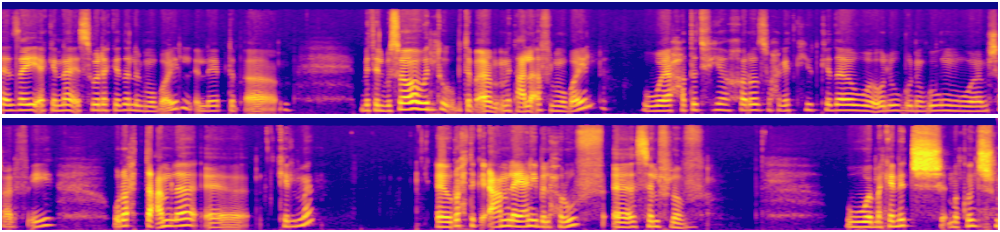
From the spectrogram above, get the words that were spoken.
هي زي أكنها أسورة كده للموبايل اللي هي بتبقى بتلبسوها وأنتوا بتبقى متعلقة في الموبايل وحطيت فيها خرز وحاجات cute كده وقلوب ونجوم ومش عارف إيه ورحت عاملة آه كلمة ورحت ك- عاملة يعني بالحروف self love وما كانتش ما كنتش.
